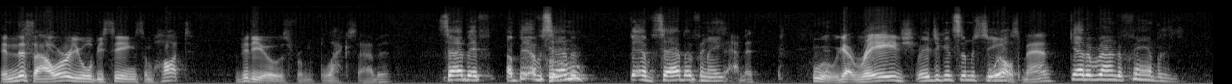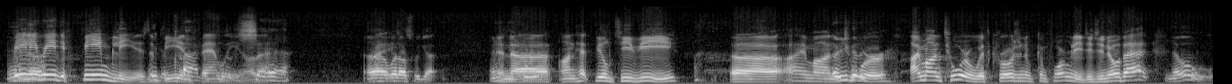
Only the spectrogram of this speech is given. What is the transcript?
In this hour, you will be seeing some hot videos from Black Sabbath. Sabbath. A bit of Sabbath. Bit of Sabbath, mate. Sabbath. Ooh, we got Rage. Rage Against the Machine. Who else, man? Get around the family. Really, uh, Randy Family. There's a the B in family, you know that? shit. Uh, Right. what else we got? Anything And uh, on Hetfield TV, uh, I'm on Are you gonna- tour. I'm on tour with Corrosion of Conformity. Did you know that? No,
